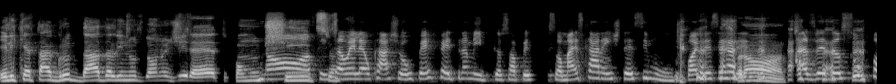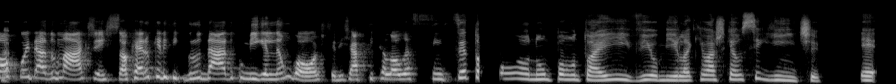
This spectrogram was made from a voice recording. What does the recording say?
Ele quer estar grudado ali no dono direto, como um Nossa, então ele é o cachorro perfeito pra mim, porque eu sou a pessoa mais carente desse mundo. Pode ter certeza. Pronto. Às vezes eu sufoco, coitado do Max, gente. Só quero que ele fique grudado comigo. Ele não gosta, ele já fica logo assim. Você tocou num ponto aí, viu, Mila, que eu acho que é o seguinte: é,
